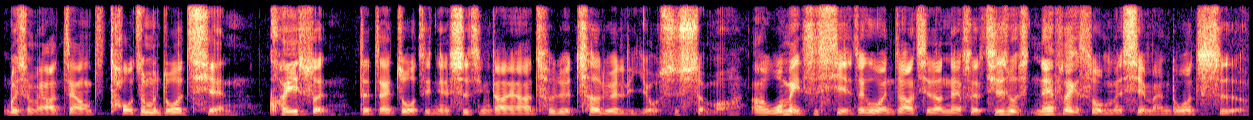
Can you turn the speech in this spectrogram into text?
为什么要这样子投这么多钱，亏损的在做这件事情？当然，策略策略理由是什么？呃，我每次写这个文章写到 Netflix，其实 Netflix 我们写蛮多次了，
